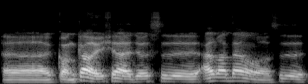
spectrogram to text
呃广告一下，就是阿玛当我是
